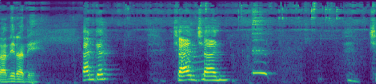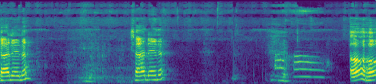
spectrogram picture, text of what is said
राधे राधे. छान कर. छान छान. छान आहे ना छान आहे ना ओहो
